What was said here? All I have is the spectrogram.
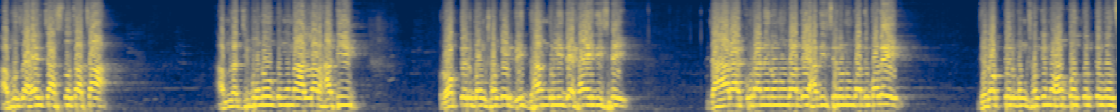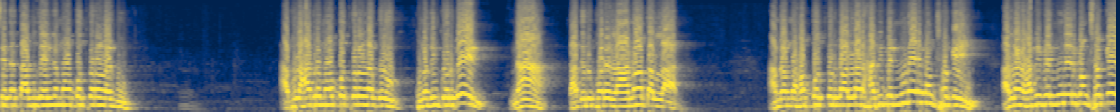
আবু জাহেল চাস্তো চাচা, আমরা জীবনেও কমু না, আল্লাহর হাবিব রক্তের বংশকে বৃদ্ধাঙ্গুলি দেখাই দিছে। যাহারা কোরআনের অনুবাদে, হাদিসের অনুবাদে বলে যে রক্তের বংশকে মহব্বত করতে বলছে, তা আবু জাহেলকে মহব্বত করা লাগবো? আবুল হাবরে মহব্বত করা লাগবো? কোনদিন করবেন? না। তাদের উপরে লানত আল্লাহ আমরা মহব্বত করব আল্লাহর হাবিবের নূরের বংশকে। আল্লাহর হাবিবের নূরের বংশকে।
